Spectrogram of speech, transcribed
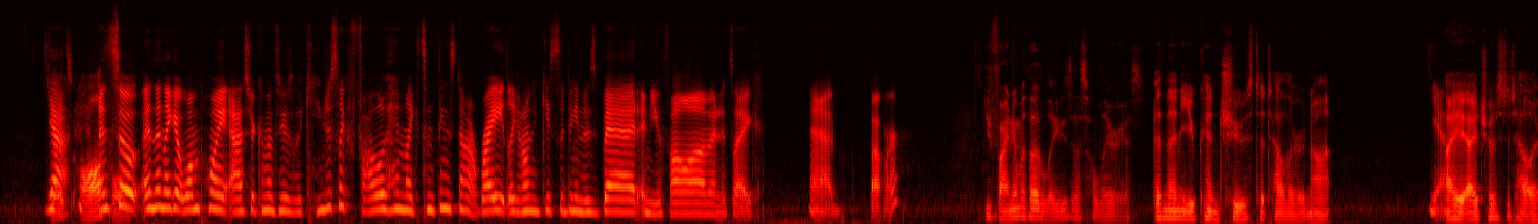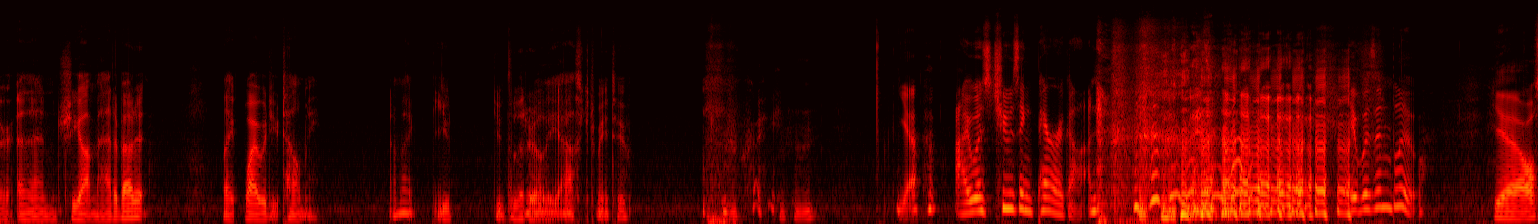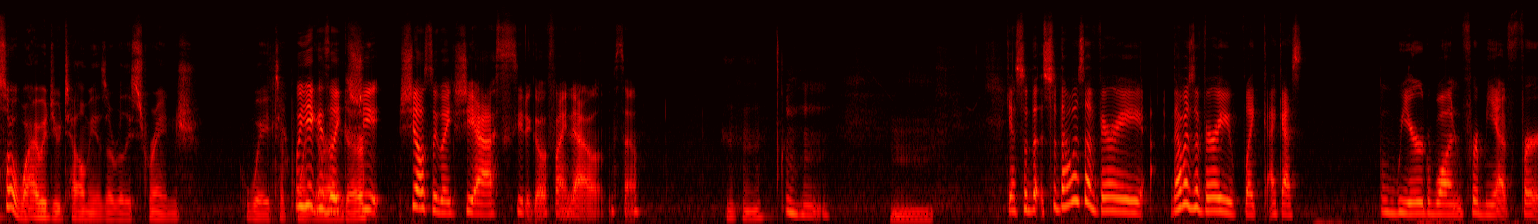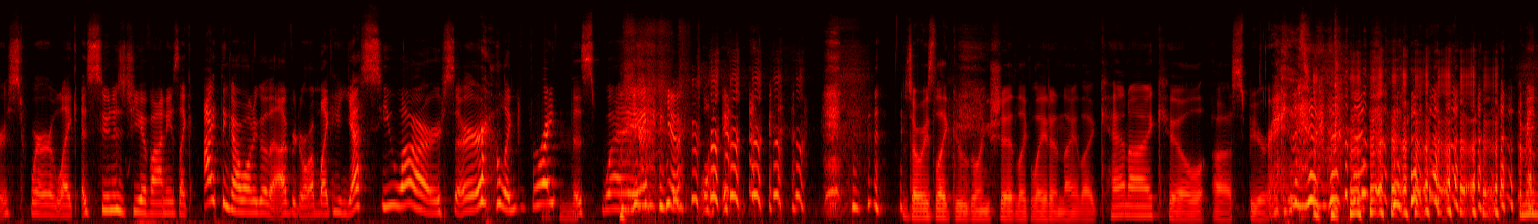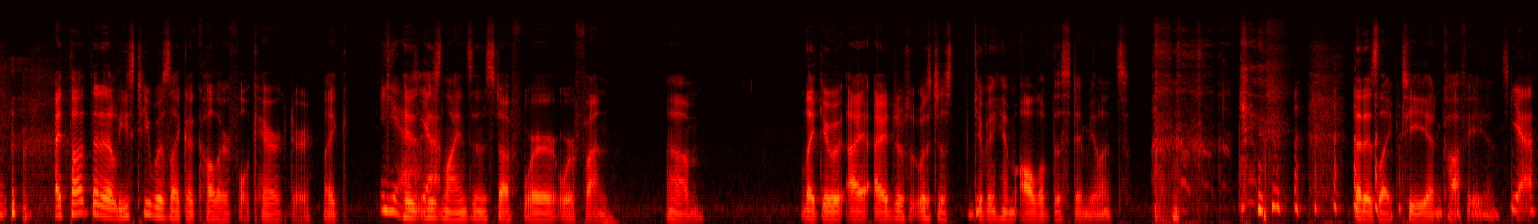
Yeah. That's awful. And so, and then like at one point, Astrid comes up to you, he's like, "Can you just like follow him? Like something's not right. Like I don't think he's sleeping in his bed." And you follow him, and it's like, ah, bummer. You find him with other ladies. That's hilarious. And then you can choose to tell her or not. Yeah. I, I chose to tell her, and then she got mad about it. Like, why would you tell me? I'm like, you you literally asked me to. Right. Mm-hmm. Yeah. I was choosing Paragon. it was in blue. Yeah. Also, why would you tell me is a really strange way to point Well, yeah, your because like she she also like she asks you to go find out. So Mm-hmm. yeah, so that so that was a very that was a very like I guess weird one for me at first where like as soon as Giovanni's like I think I want to go to Everdoor I'm like yes you are sir like right mm-hmm. this way yeah It's always like googling shit like late at night. Like, can I kill a spirit? I mean, I thought that at least he was like a colorful character. Like yeah his Yeah. his lines and stuff were were fun. Um, like it, wa- I I just was just giving him all of the stimulants. that is like tea and coffee and stuff. yeah.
